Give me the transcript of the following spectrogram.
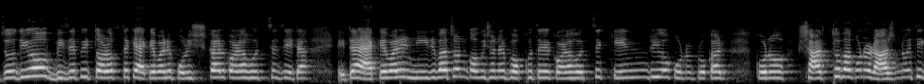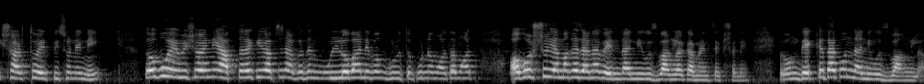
যদিও বিজেপির তরফ থেকে একেবারে পরিষ্কার করা হচ্ছে যে এটা এটা একেবারে নির্বাচন কমিশনের পক্ষ থেকে করা হচ্ছে। কেন্দ্রীয় কোনো প্রকার কোনো স্বার্থ বা কোনো রাজনৈতিক স্বার্থ এর পিছনে নেই। তবু এ বিষয় নিয়ে আপনারা কি ভাবছেন? আপনাদের মূল্যবান এবং গুরুত্বপূর্ণ মতামত অবশ্যই আমাকে জানাবেন দ্য নিউজ বাংলার কমেন্ট সেকশনে। এবং দেখতে থাকুন দ্য নিউজ বাংলা।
